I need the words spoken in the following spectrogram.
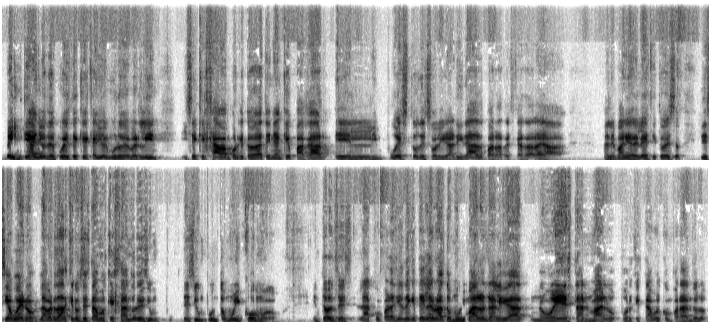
20 años después de que cayó el muro de Berlín y se quejaban porque todavía tenían que pagar el impuesto de solidaridad para rescatar a Alemania del Este y todo eso. Y decía, bueno, la verdad es que nos estamos quejando desde un, desde un punto muy cómodo. Entonces, la comparación de que Tesla es un auto muy malo en realidad no es tan malo porque estamos comparándolo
